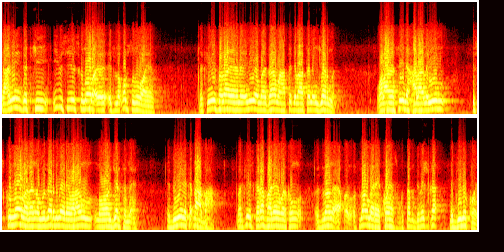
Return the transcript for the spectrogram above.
yacni dadkii iusiyo isku nool isla qobsada waayeen dadkii may fadaayaana iniyo maadaama hata dhibaatana injarna walaagasiina xalaalayin isku nooladan abudarna ma ere walaa nolol jarta ma er adduunyada ka dhaabaha. Markii iska rafadeen marka cusmaan cusmaan mere koy kutab dimashqa madiine koy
